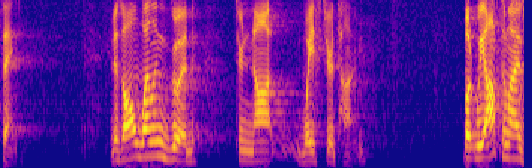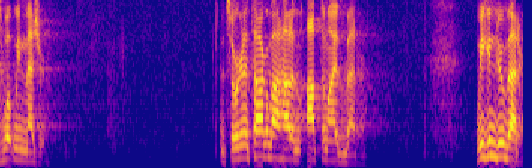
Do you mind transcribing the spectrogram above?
thing. It is all well and good to not waste your time. But we optimize what we measure. And so we're going to talk about how to optimize better. We can do better.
